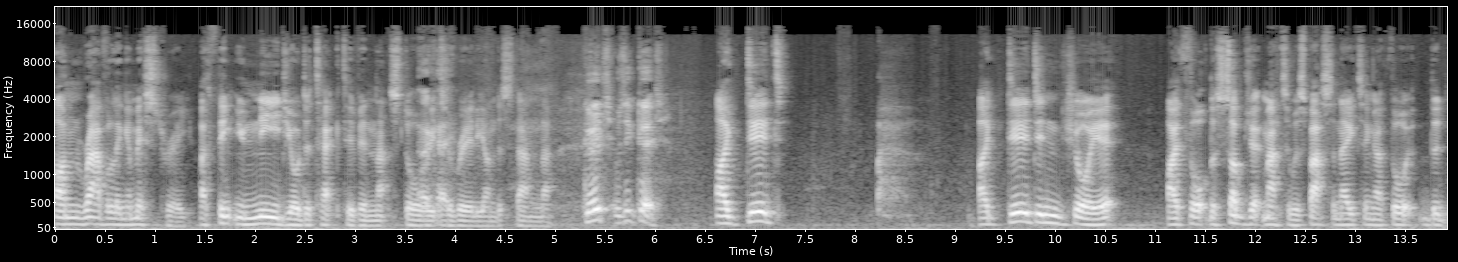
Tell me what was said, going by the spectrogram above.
unraveling a mystery. I think you need your detective in that story Okay. to really understand that. Good? Was it good? I did. I did enjoy it. I thought the subject matter was fascinating. I thought the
